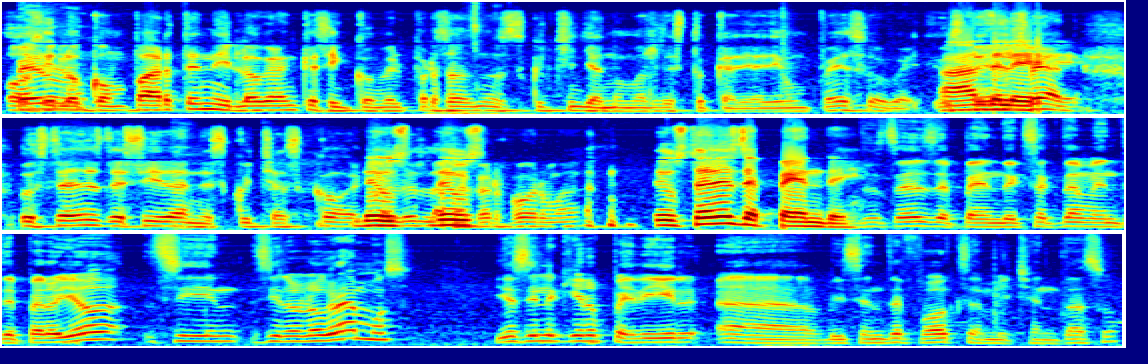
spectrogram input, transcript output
O Pero- si lo comparten y logran que 5 mil personas nos escuchen, ya nomás les tocaría de un peso, güey. Ustedes, Ándele. ustedes decidan, escuchas cuál, De es la mejor forma. De ustedes depende. De ustedes depende, exactamente. Pero yo, si, si lo logramos, yo sí le quiero pedir a Vicente Fox, a mi chentazo,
